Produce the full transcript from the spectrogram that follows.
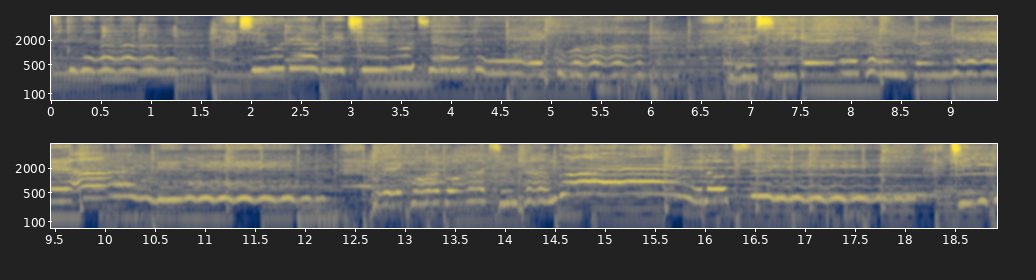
痛，想着你手尖的寒，又是月光光的暗暝，陪看我船窗我的露水，一滴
